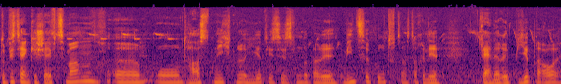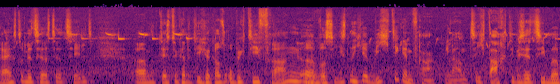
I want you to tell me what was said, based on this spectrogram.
Du bist ja ein Geschäftsmann äh, und hast nicht nur hier dieses wunderbare Winzergut, du hast auch eine kleinere Bierbrauerei, hast du mir zuerst erzählt. Ähm, deswegen kann ich dich ja ganz objektiv fragen, äh, mhm. was ist denn hier wichtig im Frankenland? Ich dachte bis jetzt immer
